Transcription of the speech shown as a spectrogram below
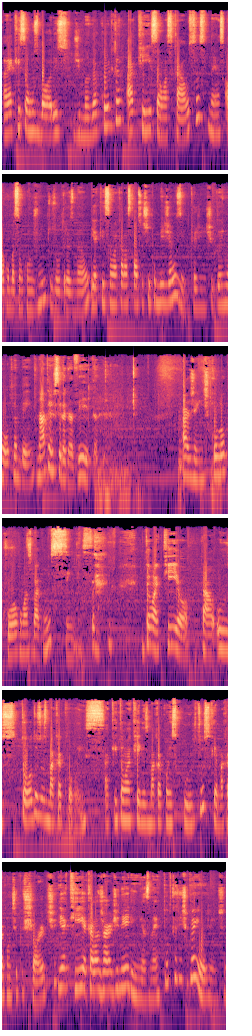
Aí aqui são os bores de manga curta, aqui são as calças, né? Algumas são conjuntos, outras não. E aqui são aquelas calças tipo mijãozinho, que a gente ganhou também. Na terceira gaveta, a gente colocou algumas baguncinhas. então aqui, ó, tá os todos os macacões. Aqui estão aqueles macacões curtos, que é macacão tipo short, e aqui aquelas jardineirinhas, né? Tudo que a gente ganhou, gente.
